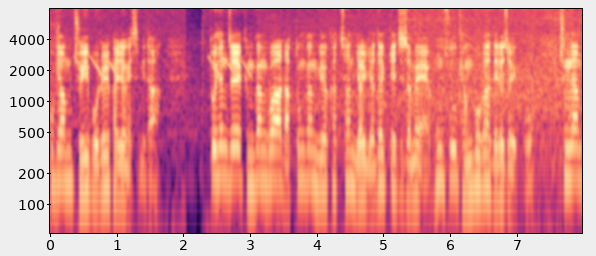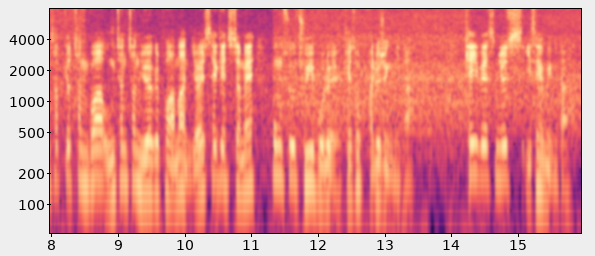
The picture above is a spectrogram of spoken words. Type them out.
폭염주의보를 발령했습니다. 또 현재 금강과 낙동강 유역 하천 18개 지점에 홍수 경보가 내려져 있고 충남 삽교천과 웅천천 유역을 포함한 13개 지점에 홍수주의보를 계속 발효 중입니다. KBS 뉴스 이세영입니다.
